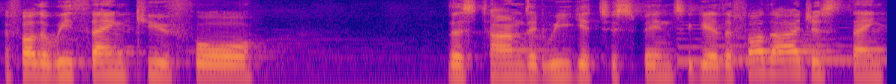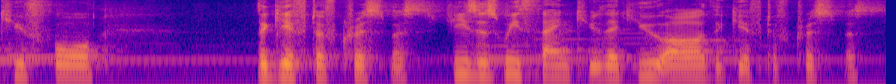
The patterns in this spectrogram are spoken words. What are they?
So, Father, we thank you for this time that we get to spend together. Father, I just thank you for the gift of Christmas. Jesus, we thank you that you are the gift of Christmas.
